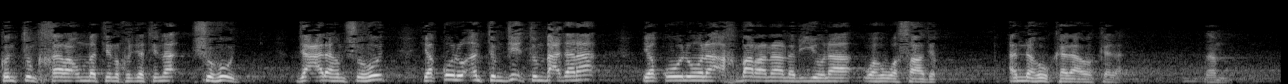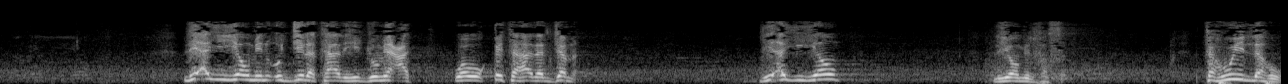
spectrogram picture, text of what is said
كنتم خير أمة أخرجت شهود جعلهم شهود. يقول أنتم جئتم بعدنا يقولون أخبرنا نبينا وهو صادق أنه كذا وكذا. نعم. لأي يوم أجلت هذه جمعت ووقت هذا الجمع؟ لأي يوم؟ ليوم الفصل. تهويل له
